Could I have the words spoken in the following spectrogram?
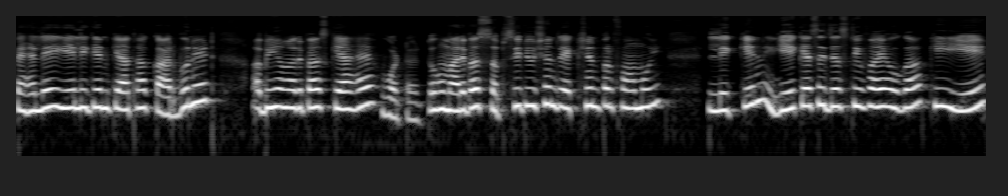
पहले ये लिगेंड क्या था? कार्बोनेट अभी हमारे पास क्या है? वाटर तो हमारे पास सब्सिट्यूशन रिएक्शन परफॉर्म हुई। लेकिन ये कैसे जस्टिफाई होगा कि ये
